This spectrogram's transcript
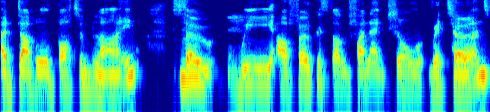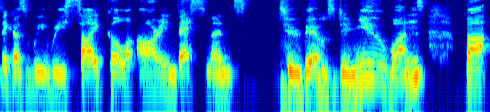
a double bottom line. So mm. we are focused on financial returns because we recycle our investments to be able to do new ones. But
